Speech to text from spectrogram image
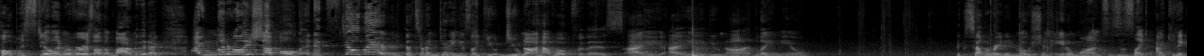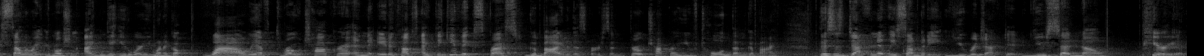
Hope is still in reverse on the bottom of the deck. I literally shuffled and it's still there. That's what I'm getting is like, you do not have hope for this. I, I do not blame you. Accelerated motion, eight of wands. This is like, I can accelerate your motion. I can get you to where you want to go. Wow, we have throat chakra and the eight of cups. I think you've expressed goodbye to this person. Throat chakra, you've told them goodbye. This is definitely somebody you rejected. You said no period.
